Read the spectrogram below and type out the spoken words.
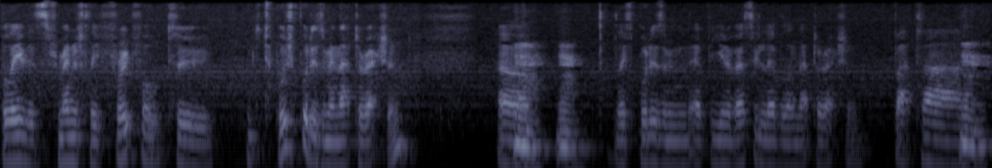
believe it's tremendously fruitful to to push Buddhism in that direction. Um, mm, mm. At least Buddhism at the university level in that direction. But uh, mm.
